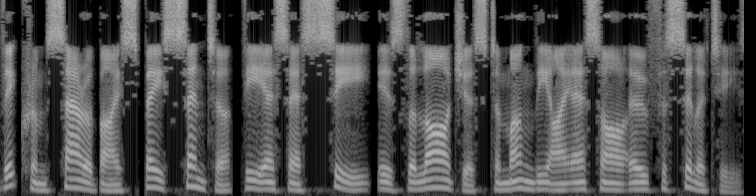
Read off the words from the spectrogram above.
Vikram Sarabhai Space Center (VSSC) is the largest among the ISRO facilities.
